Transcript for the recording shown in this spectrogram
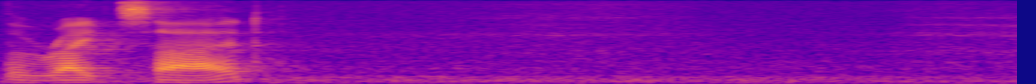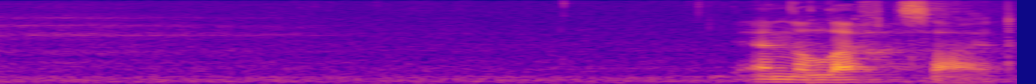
The right side, and the left side.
